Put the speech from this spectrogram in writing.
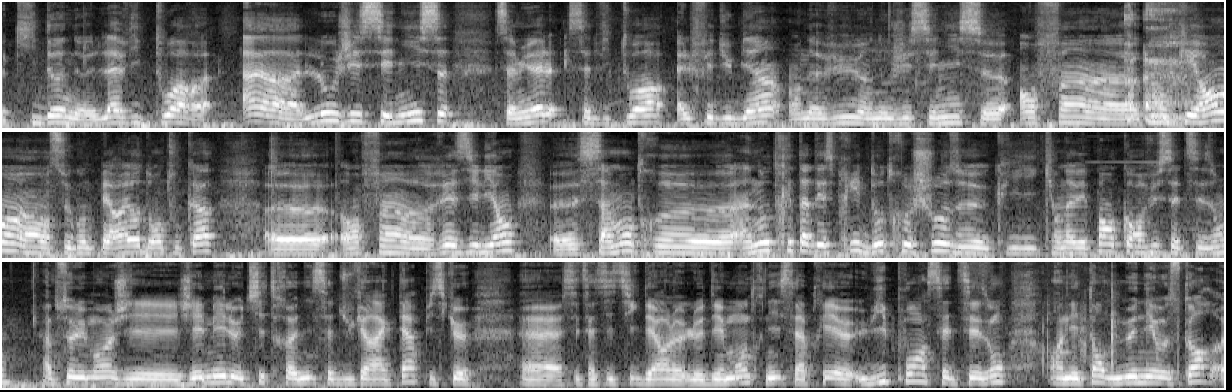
Euh, qui donne la victoire à l'OGC Nice. Samuel, cette victoire, elle fait du bien. On a vu un OGC Nice euh, enfin euh, conquérant hein, en seconde période, en tout cas, enfin résilient. ça montre un autre état d'esprit, d'autres choses qu'on n'avait pas encore vu cette saison. Absolument, j'ai aimé le titre Nice a du caractère, puisque ces statistiques d'ailleurs le, démontrent. Nice a pris 8 points cette saison en étant mené au score.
